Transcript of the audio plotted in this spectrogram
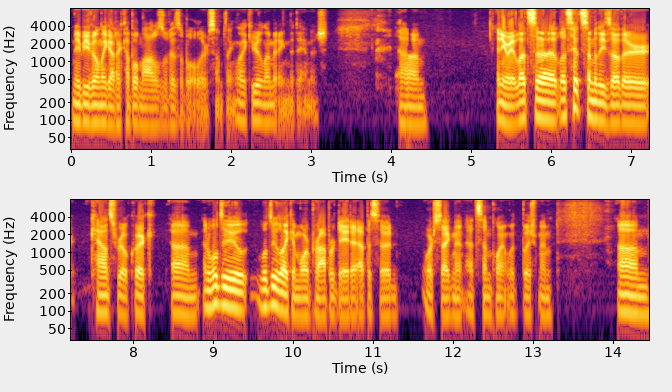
maybe you've only got a couple models visible or something like you're limiting the damage. Um, anyway, let's uh let's hit some of these other counts real quick, um, and we'll do we'll do like a more proper data episode or segment at some point with Bushman. Um,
